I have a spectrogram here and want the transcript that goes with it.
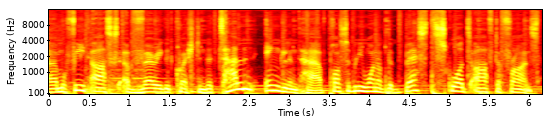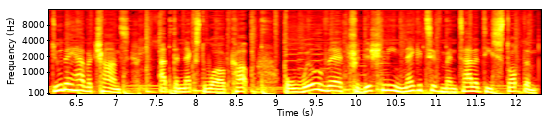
Uh, Mufid asks a very good question. The talent England have, possibly one of the best squads after France, do they have a chance at the next World Cup? Or will their traditionally negative mentality stop them?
